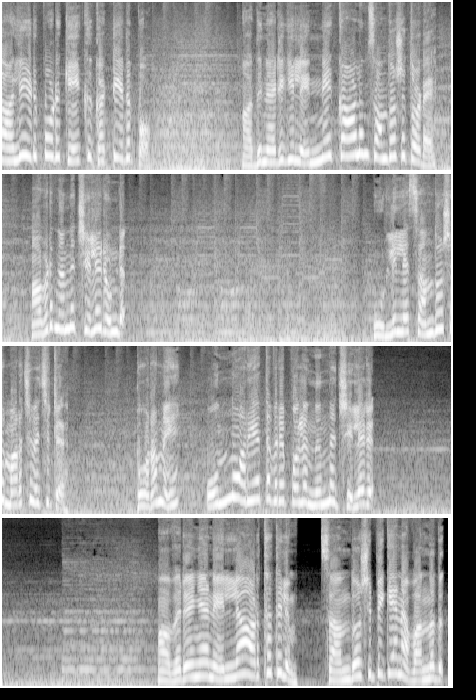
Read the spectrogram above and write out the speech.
തലയെടുപ്പോടെ കേക്ക് കട്ട് ചെയ്തപ്പോ അതിനരികിൽ എന്നെക്കാളും സന്തോഷത്തോടെ അവിടെ നിന്ന് ചിലരുണ്ട്. ഉള്ളിലെ സന്തോഷം മറച്ചു വെച്ചിട്ട് പുറമെ ഒന്നും അറിയാത്തവരെ പോലെ നിന്ന ചിലര്. അവരെ ഞാൻ എല്ലാ അർത്ഥത്തിലും സന്തോഷിപ്പിക്കാനാ വന്നത്.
